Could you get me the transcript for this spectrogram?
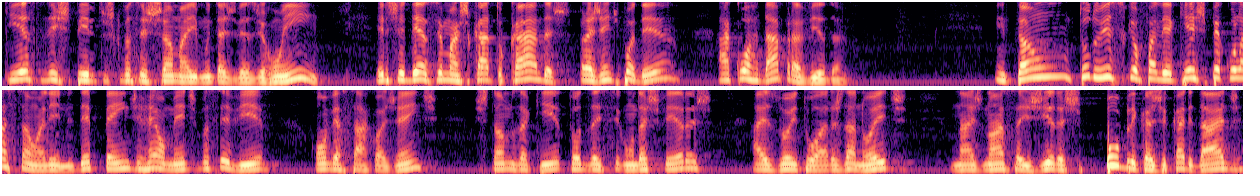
que esses espíritos que você chama aí muitas vezes de ruim, eles te dêem assim umas catucadas para a gente poder acordar para a vida. Então, tudo isso que eu falei aqui é especulação, Aline. Depende realmente você vir conversar com a gente. Estamos aqui todas as segundas-feiras, às 8 horas da noite, nas nossas giras públicas de caridade,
